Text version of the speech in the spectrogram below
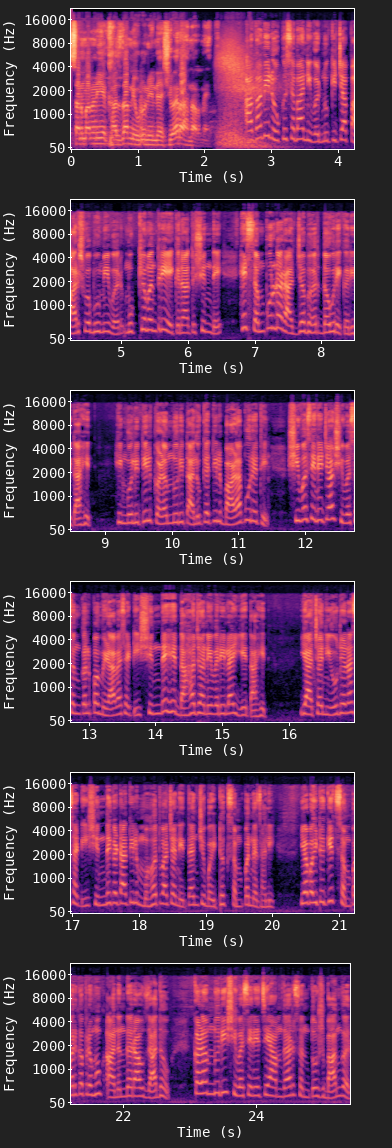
सन्माननीय खासदार निवडून येण्याशिवाय राहणार नाही आगामी लोकसभा निवडणुकीच्या पार्श्वभूमीवर मुख्यमंत्री एकनाथ शिंदे हे संपूर्ण राज्यभर दौरे करीत आहेत. हिंगोलीतील कळमनुरी तालुक्यातील बाळापूर येथे शिवसेनेच्या शिवसंकल्प मेळाव्यासाठी शिंदे हे दहा जानेवारीला येत आहेत. याच्या नियोजनासाठी शिंदे गटातील महत्त्वाच्या नेत्यांची बैठक संपन्न झाली. या बैठकीत संपर्क प्रमुख आनंदराव जाधव कळमनुरी शिवसेनेचे आमदार संतोष बांगर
